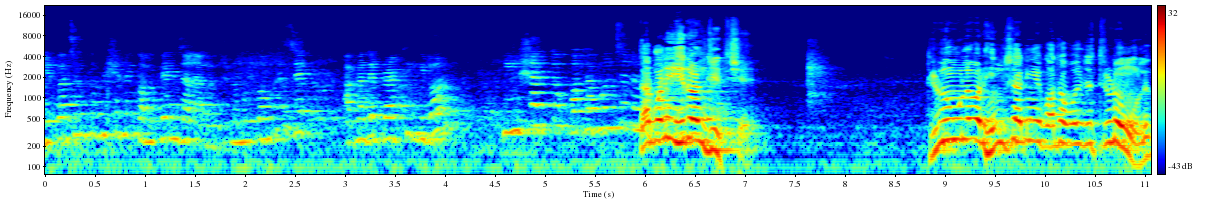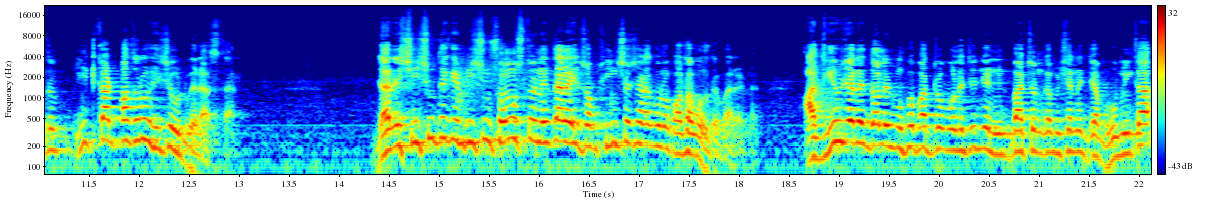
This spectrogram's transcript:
নির্বাচন কমিশনে কমপ্লেন জানালো তৃণমূল কংগ্রেস যে আপনাদের প্রার্থী হিরণ হিংসাত্মক কথা বলছেন তার মানে হিরণ জিতছে। তৃণমূল আবার হিংসা নিয়ে কথা বলছে তৃণমূল। এ তো ইট কাঠ পাথরও হেসে উঠবে রাস্তার। যাদের শিশু থেকে বিশু সমস্ত নেতারা এই সব হিংসা ছাড়া কোনো কথা বলতে পারে না। আজকেও যাদের দলের মুখপাত্র বলেছেন যে নির্বাচন কমিশনের যা ভূমিকা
